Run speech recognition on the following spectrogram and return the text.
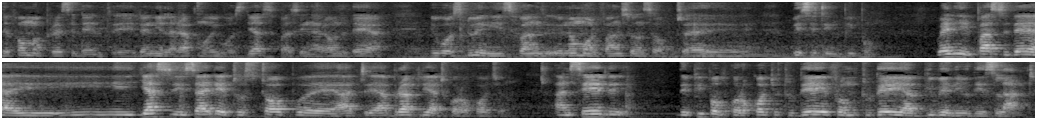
the former president, uh, Daniel Arap Moi, was just passing around there, he was doing his func- normal functions of uh, visiting people. When he passed there, he, he just decided to stop uh, at, abruptly at Korogocho and said, the people of Korogocho today, from today, I've given you this land.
